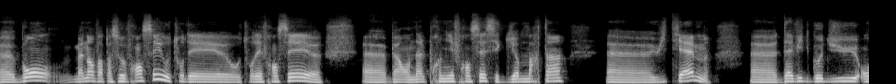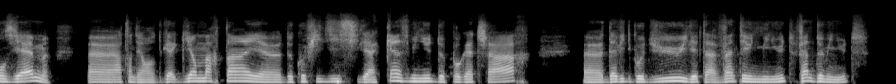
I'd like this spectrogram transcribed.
Euh, bon, maintenant on va passer aux Français. Autour des autour des Français, euh, ben on a le premier Français, c'est Guillaume Martin, huitième. David Godu, onzième. attendez, Guillaume Martin et de Cofidis, il est à 15 minutes de Pogachar. Euh, David Godu, il est à 21 minutes, 22 minutes.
